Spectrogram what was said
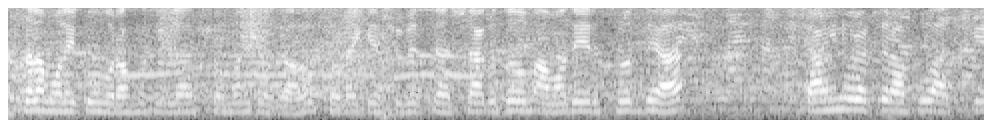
আসসালামু আলাইকুম রহমতুল্লাহ। সম্মানিত গ্রাহক সবাইকে শুভেচ্ছা স্বাগতম আমাদের শ্রদ্ধা শাহিনুর আক্তার আপু আজকে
